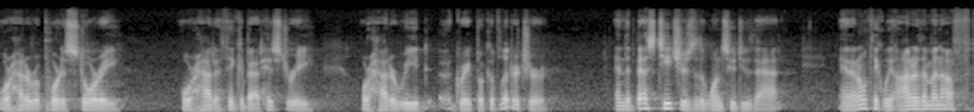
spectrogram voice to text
or how to report a story or how to think about history or how to read a great book of literature. And the best teachers are the ones who do that. And I don't think we honor them enough.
